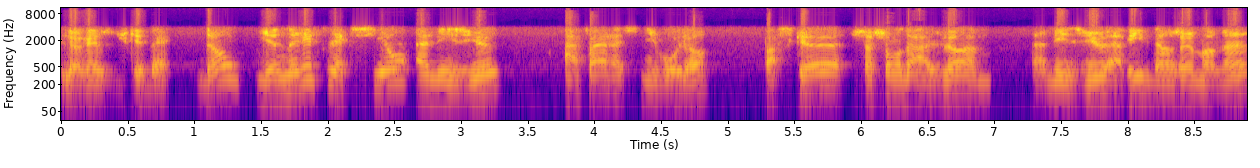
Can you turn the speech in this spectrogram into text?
le reste du Québec. Donc, il y a une réflexion, à mes yeux, à faire à ce niveau-là, parce que ce sondage-là, à, mes yeux, arrive dans un moment,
